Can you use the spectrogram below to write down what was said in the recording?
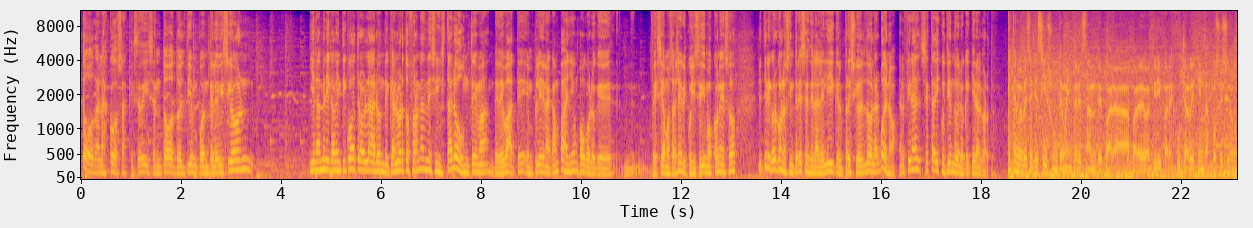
todas las cosas que se dicen todo el tiempo en televisión. Y en América 24 hablaron de que Alberto Fernández instaló un tema de debate en plena campaña, un poco lo que decíamos ayer y coincidimos con eso, que tiene que ver con los intereses de la LELIC, el precio del dólar. Bueno, al final se está discutiendo de lo que quiere Alberto. Este me parece que sí es un tema interesante para, para, debatir y para escuchar distintas posiciones.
